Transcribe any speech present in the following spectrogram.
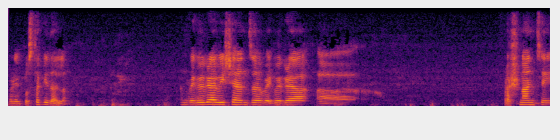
पण एक पुस्तकी झालं. वेगवेगळ्या विषयांचं वेगवेगळ्या प्रश्नांचे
